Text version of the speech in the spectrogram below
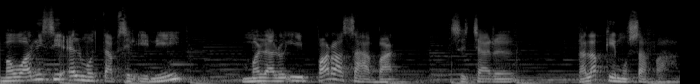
mewarisi ilmu tafsir ini melalui para sahabat secara talaqi musafah.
